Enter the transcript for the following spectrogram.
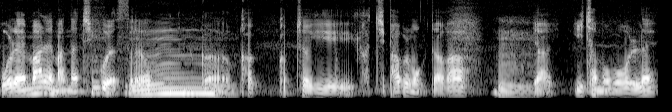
오랜만에 만난 친구였어요. 음. 그러니까 가, 갑자기 같이 밥을 먹다가 음. 야 2차 뭐 먹을래?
